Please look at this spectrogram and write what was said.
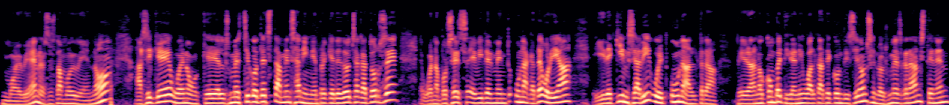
Muy bien, eso está muy bien, ¿no? Así que, bueno, que els més xicotets també s'animen, perquè de 12 a 14, eh, bueno, pues és evidentment una categoria, i de 15 a 18 una altra, a no competir en igualtat de condicions, sinó els més grans tenen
